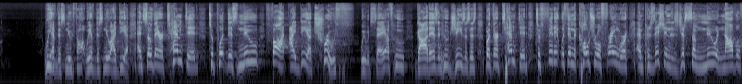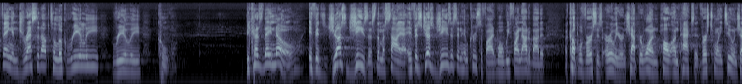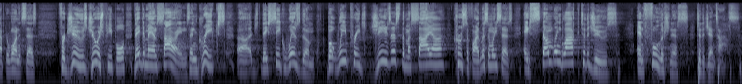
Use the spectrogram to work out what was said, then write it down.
We have this new thought, we have this new idea. And so they're tempted to put this new thought, idea, truth, we would say, of who God is and who Jesus is, but they're tempted to fit it within the cultural framework and position it as just some new and novel thing and dress it up to look really, really cool. Because they know if it's just Jesus, the Messiah, if it's just Jesus and Him crucified, well, we find out about it a couple verses earlier. In chapter 1, Paul unpacks it. Verse 22 in chapter 1, it says, For Jews, Jewish people, they demand signs, and Greeks, uh, they seek wisdom. But we preach Jesus, the Messiah, crucified. Listen what he says a stumbling block to the Jews and foolishness to the Gentiles.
